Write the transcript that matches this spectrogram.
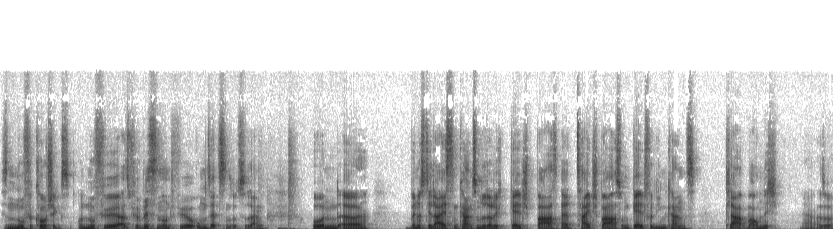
sind nur für Coachings und nur für, also für Wissen und für Umsetzen sozusagen. Und äh, wenn du es dir leisten kannst und du dadurch Geld sparst, äh, Zeit sparst und Geld verdienen kannst, klar, warum nicht? Ja, also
